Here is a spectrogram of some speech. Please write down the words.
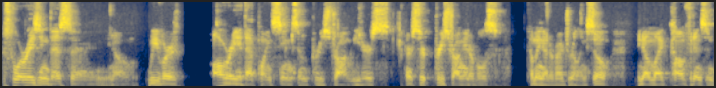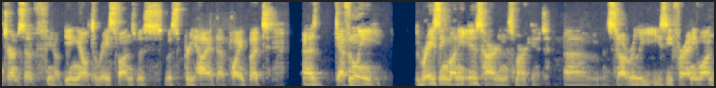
before raising this, uh, you know, we were already at that point seeing some pretty strong meters or pretty strong intervals coming out of our drilling. So, you know, my confidence in terms of, you know, being able to raise funds was, was pretty high at that point, but uh, definitely raising money is hard in this market. Um, it's not really easy for anyone.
